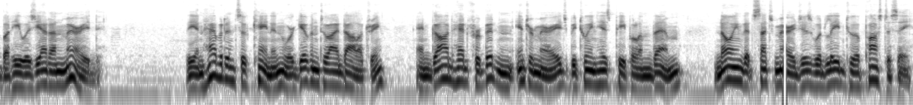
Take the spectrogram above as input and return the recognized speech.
but he was yet unmarried. The inhabitants of Canaan were given to idolatry, and God had forbidden intermarriage between his people and them, knowing that such marriages would lead to apostasy.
